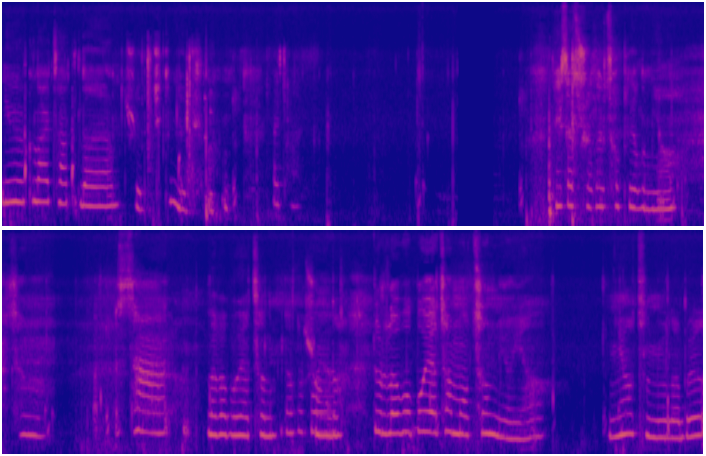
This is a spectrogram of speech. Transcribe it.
İyi uykular tatlım. Şöyle çıkayım da düşme. Neyse şuraları toplayalım ya. Tamam. Sen lavaboya atalım. Şu anda. Dur lavaboya tam atılmıyor ya. Niye atılmıyor lavaboya?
